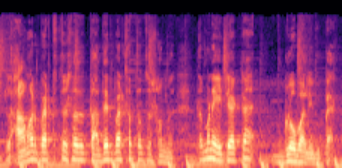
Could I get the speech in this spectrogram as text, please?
তাহলে আমার ব্যর্থতার সাথে তাদের ব্যর্থতা তো সঙ্গে তার মানে এটা একটা গ্লোবাল ইম্প্যাক্ট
